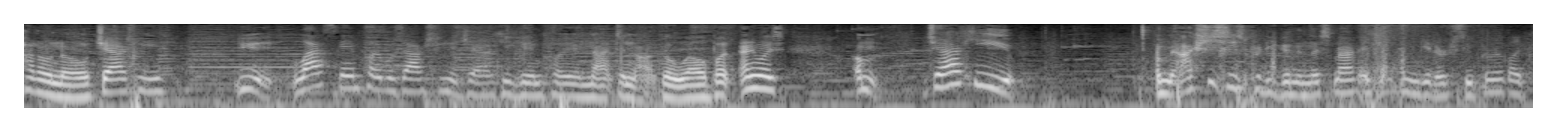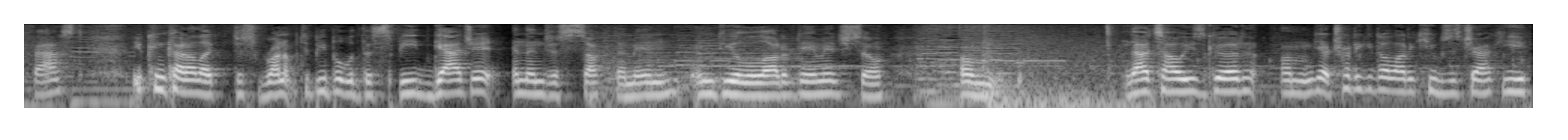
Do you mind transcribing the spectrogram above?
I don't know, Jackie, you, last gameplay was actually a Jackie gameplay, and that did not go well, but anyways, um, Jackie, I mean, actually, she's pretty good in this map. If you can get her super like fast, you can kind of like just run up to people with the speed gadget and then just suck them in and deal a lot of damage. So, um, that's always good. Um, yeah, try to get a lot of cubes with Jackie.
